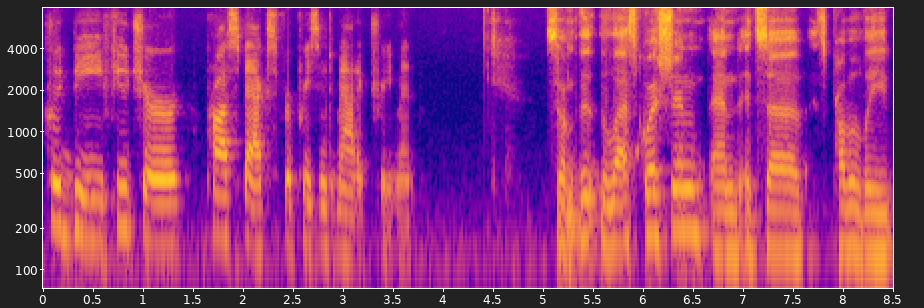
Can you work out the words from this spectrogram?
could be future prospects for pre-symptomatic treatment. So the, the last question, and it's uh, it's probably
